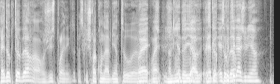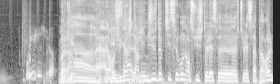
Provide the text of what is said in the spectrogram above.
Red October, alors juste pour l'anecdote, parce que je crois qu'on a bientôt. euh, Ouais, ouais. Ju- Julien d'ailleurs. Est-ce Red que est-ce que October. t'es là, Julien? Oui, je. Voilà. Ok. Ah, alors Julien, je termine juste deux petites secondes, ensuite je te laisse, euh, je te laisse la parole.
